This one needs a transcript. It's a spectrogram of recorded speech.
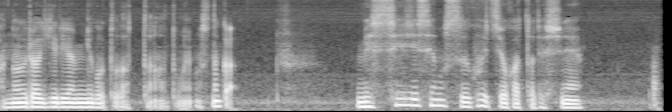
あの裏切りは見事だったなと思います。なんかメッセージ性もすごい強かったですしね。やっ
